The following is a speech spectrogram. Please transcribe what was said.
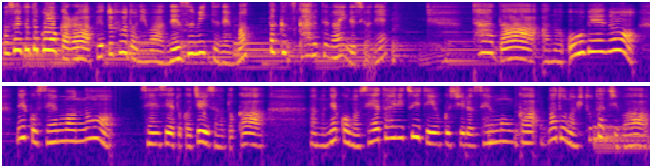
まあ、そういったところからペットフードにはネズミってね全く使われてないんですよね。ただあの欧米の猫専門の先生とか獣医さんとかあの猫の生態についてよく知る専門家などの人たちは、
